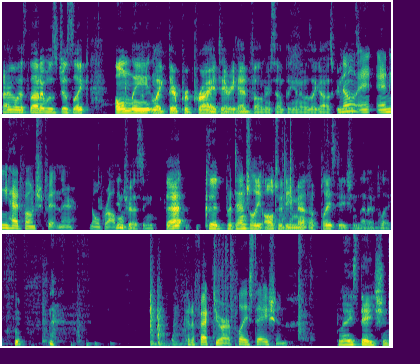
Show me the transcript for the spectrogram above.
I always thought it was just like only like their proprietary headphone or something, and I was like, oh, screw No, this. a- any headphone should fit in there. No problem. Interesting. That could potentially alter the amount of PlayStation that I play. Could affect your PlayStation. PlayStation.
